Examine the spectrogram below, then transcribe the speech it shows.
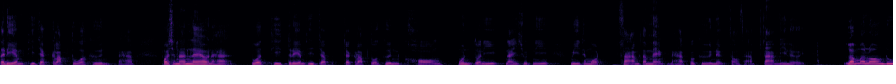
เตรียมที่จะกลับตัวขึ้นนะครับ เพราะฉะนั้นแล้วนะฮะตัวที่เตรียมที่จะจะกลับตัวขึ้นของหุ้นตัวนี้ในชุดนี้มีทั้งหมด 3 ตำแหน่งนะครับก็คือ 1 2 3 ตามนี้เลย เรามาลองดู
